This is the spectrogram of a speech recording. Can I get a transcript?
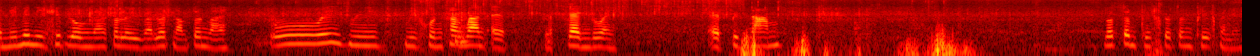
ันนี้ไม่มีคลิปลงนะ ก็เลยมารดน้ำต้นไม้อุ้ยมีมีคนข้างบ้านแอบแอบแกล้งด้วย แอบปิดน้ำรดต้นพริกรดต้นพริกวันนี้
